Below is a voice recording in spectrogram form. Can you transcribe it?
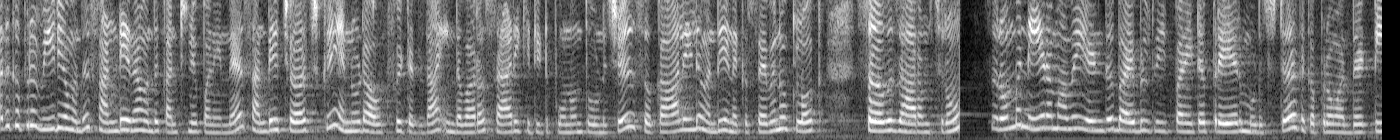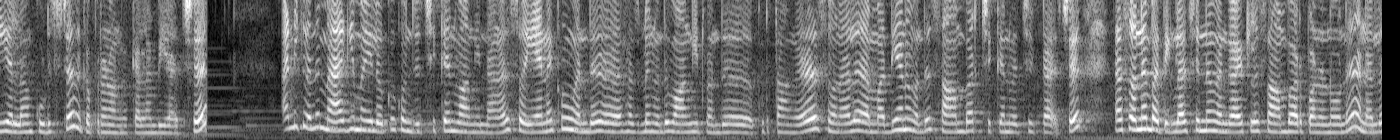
அதுக்கப்புறம் வீடியோ வந்து சண்டே தான் வந்து கண்டினியூ பண்ணியிருந்தேன். சண்டே சர்ச்சுக்கு என்னோடய அவுட்ஃபிட் இது தான் இந்த வாரம் சாரீ கட்டிட்டு போகணும்னு தோணுச்சு. ஸோ காலையில் வந்து எனக்கு செவன் ஓ கிளாக் சர்வீஸ் ஆரம்பிச்சிரும். ஸோ ரொம்ப நேரமாகவே எழுந்து பைபிள் ரீட் பண்ணிவிட்டு ப்ரேயர் முடிச்சுட்டு அதுக்கப்புறம் வந்து டீ எல்லாம் குடிச்சிட்டு அதுக்கப்புறம் நாங்கள் கிளம்பியாச்சு. அன்றைக்கி வந்து மேகி மைலோக்கு கொஞ்சம் சிக்கன் வாங்கியிருந்தாங்க. ஸோ எனக்கும் வந்து ஹஸ்பண்ட் வந்து வாங்கிட்டு வந்து கொடுத்தாங்க. ஸோ அதனால் மத்தியானம் வந்து சாம்பார் சிக்கன் வச்சுக்கிட்டாச்சு. நான் சொன்னேன் பார்த்தீங்களா சின்ன வெங்காயத்தில் சாம்பார் பண்ணணும்னு. அதனால்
